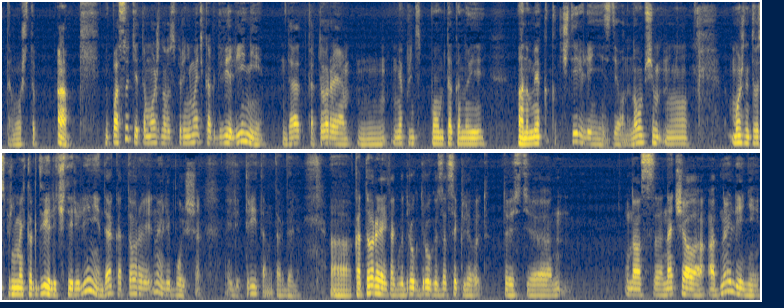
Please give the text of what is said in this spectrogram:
потому что... А, ну по сути это можно воспринимать как две линии, да, которые... У меня, в принципе, по-моему, так оно и а, ну у меня как, 4 линии сделаны. Ну, в общем, можно это воспринимать как 2 или 4 линии, да, которые, ну или больше, или 3 там и так далее, а, которые как бы друг друга зацикливают. То есть э, у нас начало одной линии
